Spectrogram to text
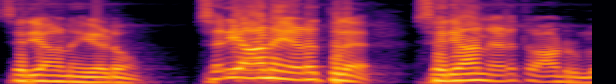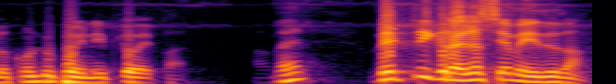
சரியான இடம். சரியான இடத்துல சரியான இடத்துல ஆண்டு கொண்டு போய் நிற்க வைப்பார். அவன் வெற்றிக்கு ரகசியமே இதுதான்.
